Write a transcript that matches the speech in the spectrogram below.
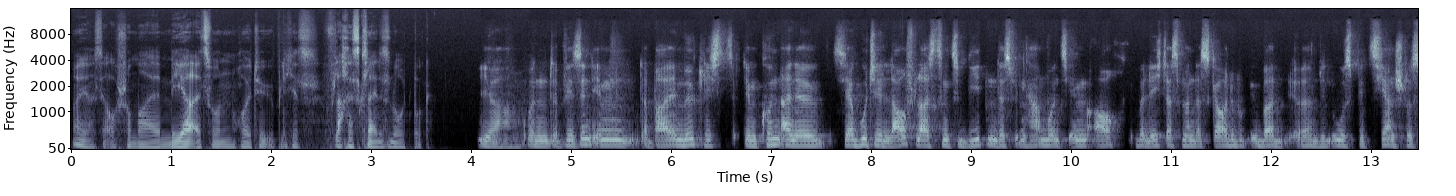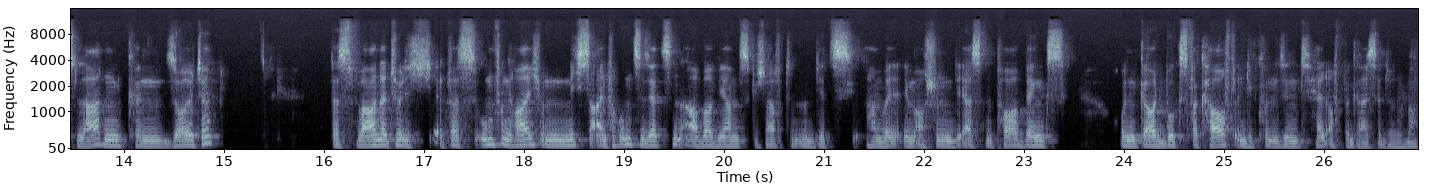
Ah ja, ist ja auch schon mal mehr als so ein heute übliches flaches kleines Notebook. Ja, und wir sind eben dabei, möglichst dem Kunden eine sehr gute Laufleistung zu bieten. Deswegen haben wir uns eben auch überlegt, dass man das Gaudebook über äh, den USB-C-Anschluss laden können sollte. Das war natürlich etwas umfangreich und nicht so einfach umzusetzen, aber wir haben es geschafft. Und jetzt haben wir eben auch schon die ersten Powerbanks und Gaudebooks verkauft und die Kunden sind hellauf begeistert darüber.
